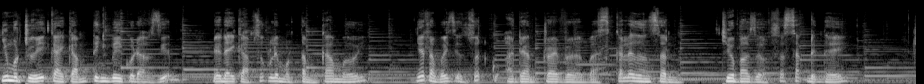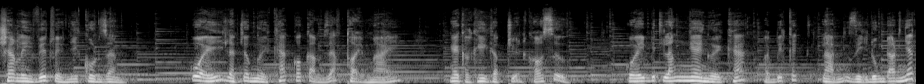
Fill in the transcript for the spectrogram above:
như một chú ý cài cắm tinh vi của đạo diễn để đẩy cảm xúc lên một tầm cao mới, nhất là với diễn xuất của Adam Driver và Scarlett Johansson chưa bao giờ xuất sắc đến thế. Charlie viết về Nicole rằng cô ấy làm cho người khác có cảm giác thoải mái, ngay cả khi gặp chuyện khó xử. Cô ấy biết lắng nghe người khác và biết cách làm những gì đúng đắn nhất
